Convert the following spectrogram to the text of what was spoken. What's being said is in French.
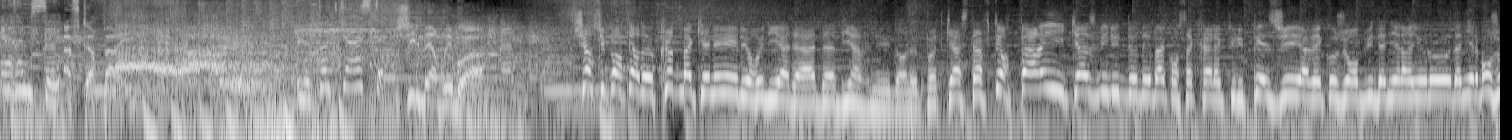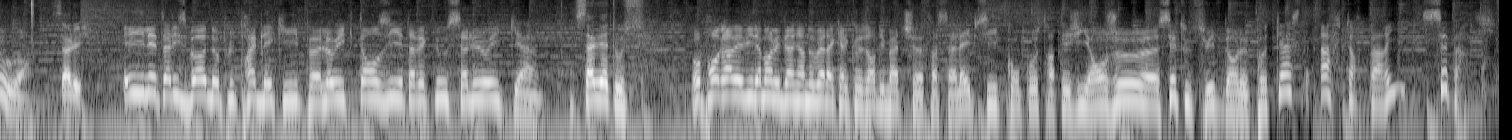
RMC, After Paris, le podcast Gilbert Bribois. Chers supporters de Claude Makélé et de Rudy Haddad, bienvenue dans le podcast After Paris. 15 minutes de débat consacré à l'actu du PSG avec aujourd'hui Daniel Riolo. Daniel, bonjour. Salut. Et il est à Lisbonne, au plus près de l'équipe. Loïc Tanzi est avec nous. Salut Loïc. Salut à tous. Au programme, évidemment, les dernières nouvelles à quelques heures du match face à Leipzig. Compo, stratégie, enjeu. C'est tout de suite dans le podcast After Paris. C'est parti.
